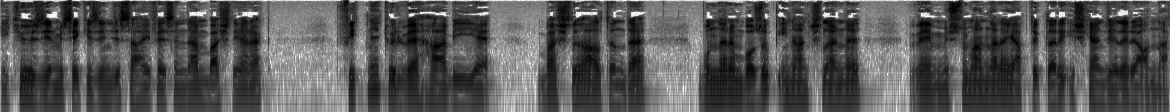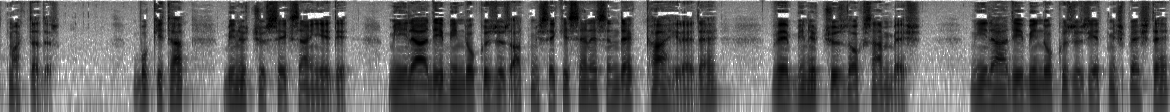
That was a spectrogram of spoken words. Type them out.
228. sayfasından başlayarak Fitnetül Vehhabiye başlığı altında bunların bozuk inançlarını ve Müslümanlara yaptıkları işkenceleri anlatmaktadır. Bu kitap 1387 miladi 1968 senesinde Kahire'de ve 1395 miladi 1975'te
